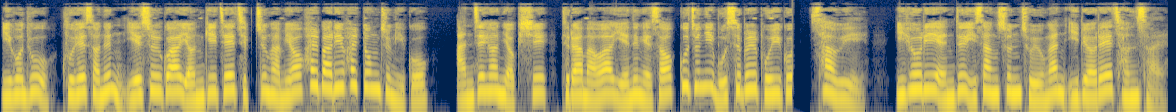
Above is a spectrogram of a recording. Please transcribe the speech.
이혼 후 구혜선은 예술과 연기에 집중하며 활발히 활동 중이고 안재현 역시 드라마와 예능에서 꾸준히 모습을 보이고 4위 이효리 앤드 이상순 조용한 이별의 전설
